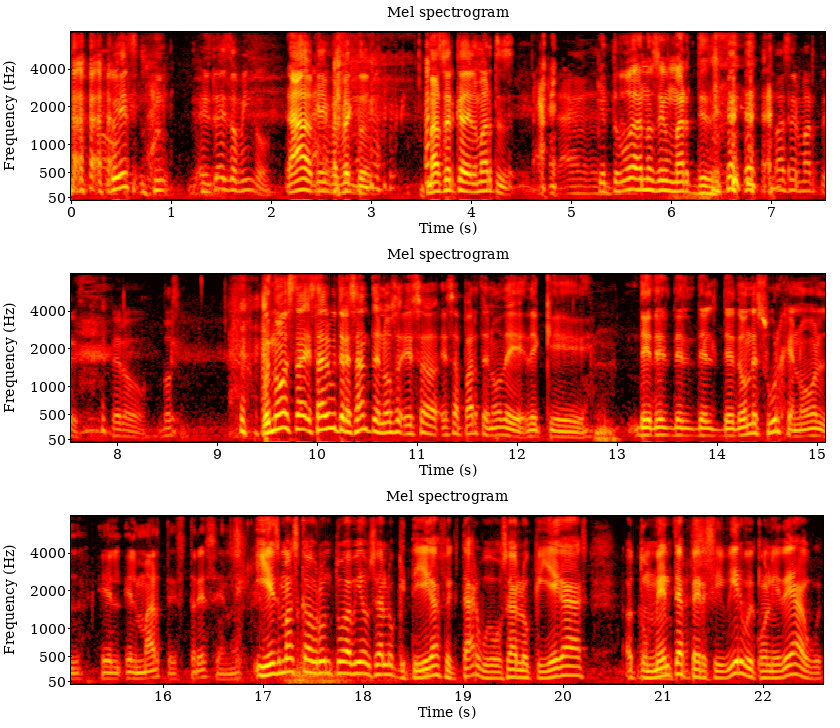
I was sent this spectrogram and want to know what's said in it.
Luis. Es, es domingo. Ah, ok, perfecto. Más cerca del martes. que tu boda no sea un martes. Va a ser martes, pero 12. Pues no, está, está algo interesante, ¿no? Esa, esa parte, ¿no? De, de que. De, de, de, de- de dónde surge, ¿no? El, el, el martes 13, ¿no? Y es más cabrón todavía, o sea, lo que te llega a afectar, güey. O sea, lo que llegas a tu mente a percibir, güey, con la idea, güey.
